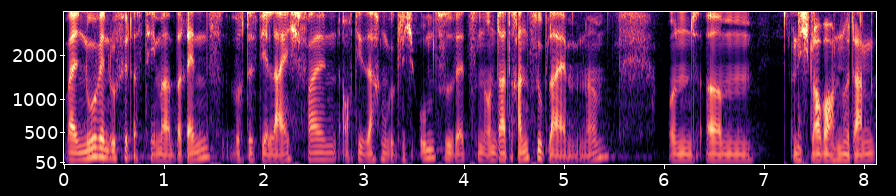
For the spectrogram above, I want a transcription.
Weil nur wenn du für das Thema brennst, wird es dir leicht fallen, auch die Sachen wirklich umzusetzen und da dran zu bleiben. Ne? Und, ähm, und ich glaube auch nur dann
